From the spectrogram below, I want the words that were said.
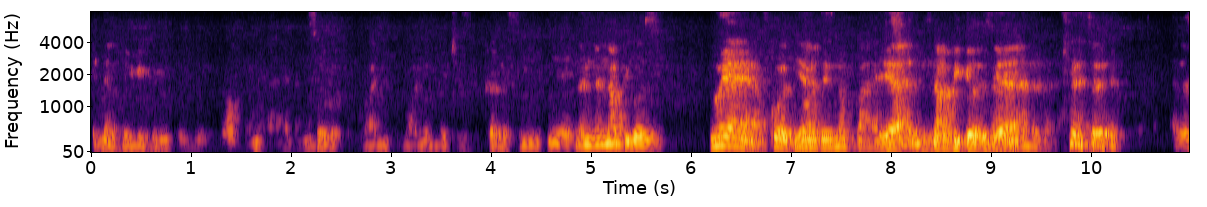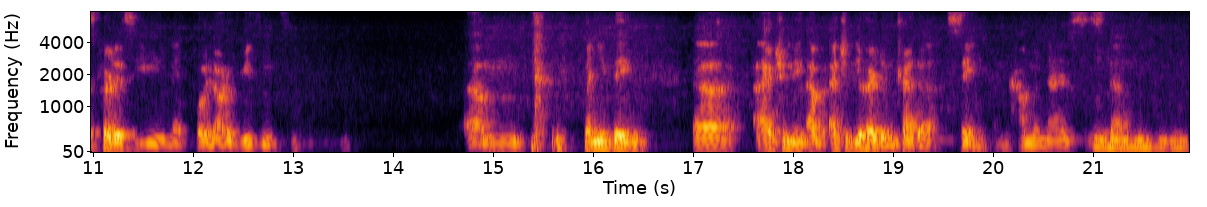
in a very very big way. So one one of which is courtesy, Yeah, and, and not because yeah, yeah, of course. Yeah. No, there's no bias. yeah, not because No, yeah. no. So and there's courtesy like for a lot of reasons. Um, funny thing, uh, I actually, I've actually heard him try to sing and harmonize stuff. Mhm.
